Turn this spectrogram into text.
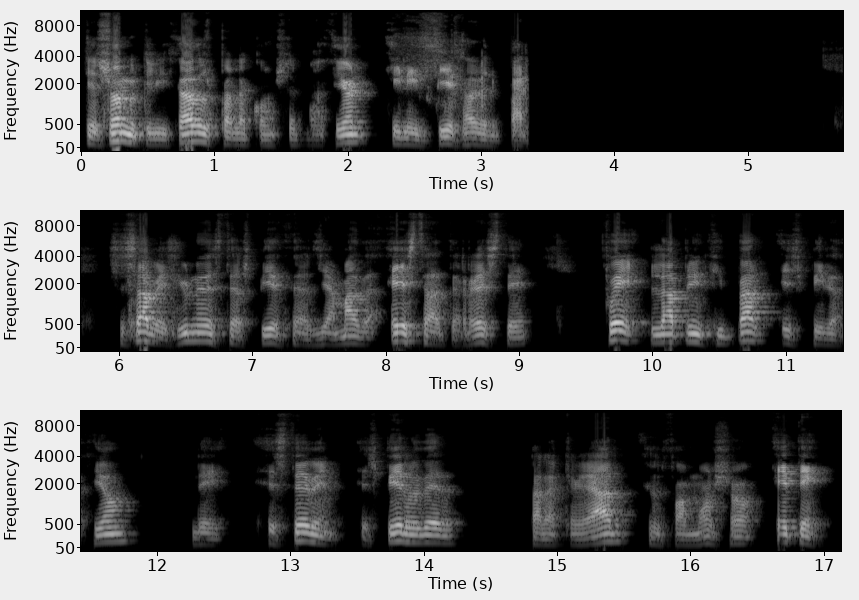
que son utilizados para la conservación y limpieza del parque. Se sabe que una de estas piezas, llamada extraterrestre, fue la principal inspiración de Steven Spielberg para crear el famoso ET.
